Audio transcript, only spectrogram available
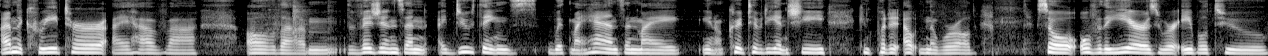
I'm the creator. I have. Uh, all the, um, the visions and I do things with my hands and my you know creativity and she can put it out in the world. So over the years we were able to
